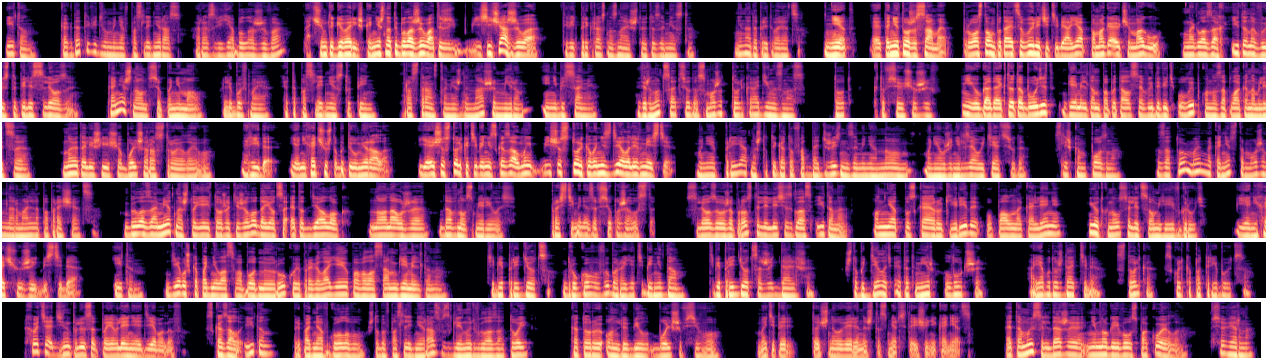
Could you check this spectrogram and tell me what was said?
Итан, когда ты видел меня в последний раз? Разве я была жива? О чем ты говоришь? Конечно, ты была жива, ты же и сейчас жива. Ты ведь прекрасно знаешь, что это за место. Не надо притворяться. Нет, это не то же самое. Просто он пытается вылечить тебя, а я помогаю, чем могу. На глазах Итана выступили слезы. Конечно, он все понимал. Любовь моя, это последняя ступень. Пространство между нашим миром и небесами. Вернуться отсюда сможет только один из нас. Тот, кто все еще жив. «И угадай, кто это будет?» Гемильтон попытался выдавить улыбку на заплаканном лице, но это лишь еще больше расстроило его. «Рида, я не хочу, чтобы ты умирала. Я еще столько тебе не сказал, мы еще столького не сделали вместе». «Мне приятно, что ты готов отдать жизнь за меня, но мне уже нельзя уйти отсюда. Слишком поздно. Зато мы наконец-то можем нормально попрощаться». Было заметно, что ей тоже тяжело дается этот диалог, но она уже давно смирилась. «Прости меня за все, пожалуйста». Слезы уже просто лились из глаз Итана. Он, не отпуская руки Риды, упал на колени и уткнулся лицом ей в грудь. «Я не хочу жить без тебя, Итан». Девушка подняла свободную руку и провела ею по волосам Гемильтона. «Тебе придется. Другого выбора я тебе не дам. Тебе придется жить дальше чтобы делать этот мир лучше. А я буду ждать тебя столько, сколько потребуется. Хоть один плюс от появления демонов, сказал Итан, приподняв голову, чтобы в последний раз взглянуть в глаза той, которую он любил больше всего. Мы теперь точно уверены, что смерть это еще не конец. Эта мысль даже немного его успокоила. Все верно.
